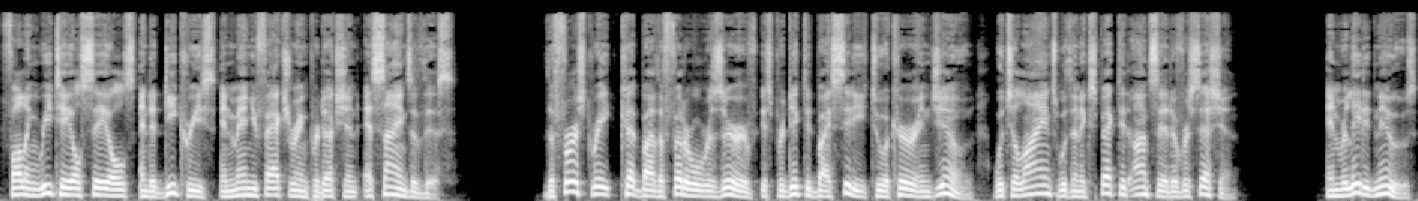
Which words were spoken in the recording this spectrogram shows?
falling retail sales, and a decrease in manufacturing production as signs of this. The first rate cut by the Federal Reserve is predicted by Citi to occur in June, which aligns with an expected onset of recession. In related news,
